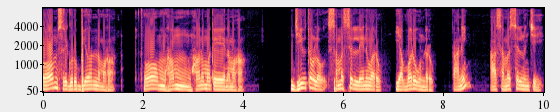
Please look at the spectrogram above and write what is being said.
ఓం శ్రీ గురుభ్యోన్నమ ఓం హం హనుమతే నమ. జీవితంలో సమస్యలు లేనివారు ఎవ్వరూ ఉండరు. కానీ ఆ సమస్యల నుంచి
